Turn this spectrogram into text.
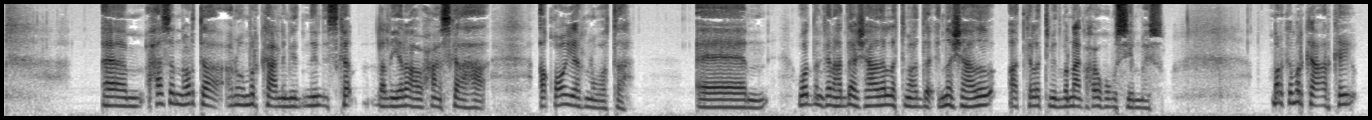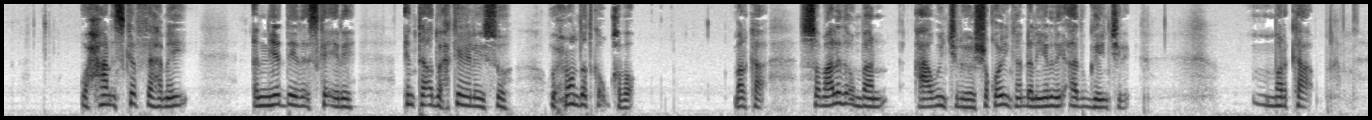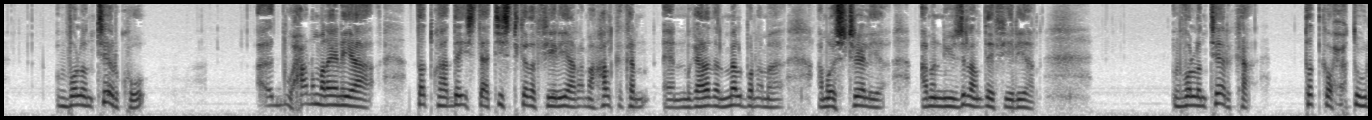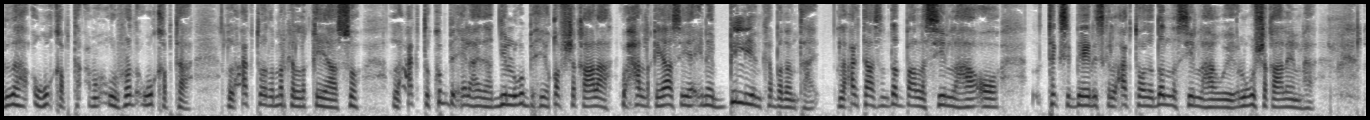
xasan horta anugu markaa nimid nin iska dhalinyaraha waxaan iska ahaa aqoon yarna wata wadankan haddaa shahaado la timaado cidna shahaado aad kala timid banaanka waxba kugu siin mayso. Marka markaa arkay waxaan iska fahmay niyaddeyda iska iri inta aad wax ka helayso wuxuun dadka u qabo. Marka soomaalida un baan caawin jiray oo shaqooyinkan dhalinyarada aada u geyn jiray. Marka volunteerku waxaan u malaynayaa dadku hadday statistikada fiiriyaan ama halka kan magaalada melbourne ama australia ama new zealand hadday fiiriyaan volunteerka dadka dowladaha ugu qabta ama ururada ugu qabtaa lacagtooda marka la qiyaaso lacagta ku bixi lahayd haddii lagu bixiyo qof shaqaalaha waxaa la qiyaasayaa inay bilyan ka badan tahay. Lacagtaasna dad baa la siin lahaa oo taxi bayriska lacagtooda dad la siin lahaa weye lagu shaqaalayn lahaa.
